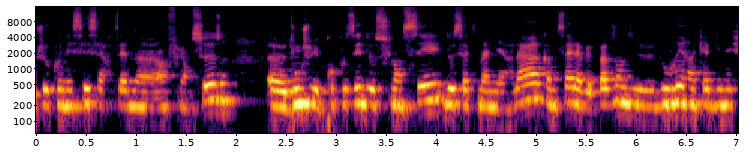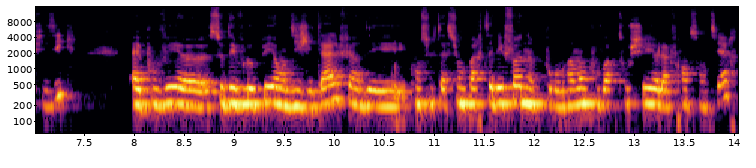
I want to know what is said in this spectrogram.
je connaissais certaines influenceuses. donc, je lui ai proposé de se lancer de cette manière-là. Comme ça, elle n'avait pas besoin d'ouvrir un cabinet physique. Elle pouvait se développer en digital, faire des consultations par téléphone pour vraiment pouvoir toucher la France entière.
